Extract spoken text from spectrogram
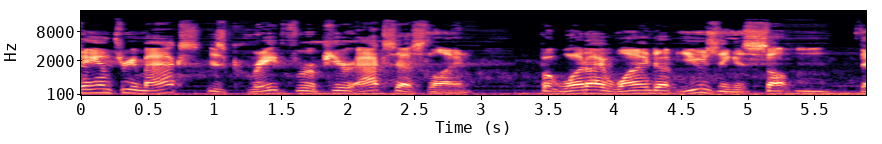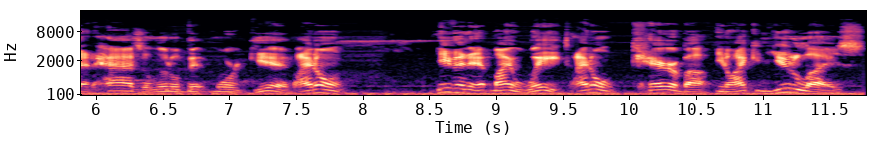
KM3 Max is great for a pure access line, but what I wind up using is something that has a little bit more give. I don't even at my weight, I don't care about, you know, I can utilize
